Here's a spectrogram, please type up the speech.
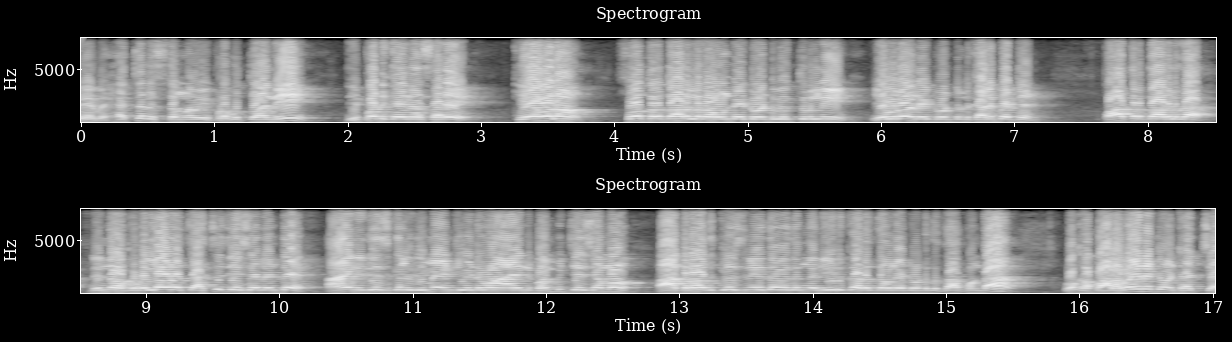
మేము హెచ్చరిస్తున్నాం ఈ ప్రభుత్వాన్ని. ఇప్పటికైనా సరే కేవలం సూత్రధారులుగా ఉండేటువంటి వ్యక్తుల్ని ఎవరు అనేటువంటి కనిపెట్టండి. పాత్రధారులుగా నిన్న ఒక వెళ్ళవాడు వచ్చి హత్య చేశాడంటే ఆయన తీసుకెళ్ళి రిమైండ్ చేయడము ఆయన పంపించేశామో ఆ తర్వాత కేసును ఏదో విధంగా నీరు కారుద్దాం అనేటువంటిది కాకుండా ఒక బలమైనటువంటి హత్య.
